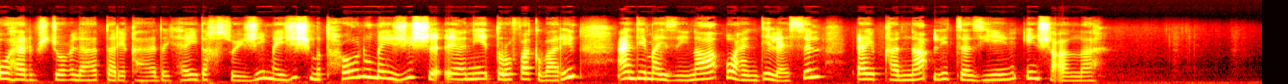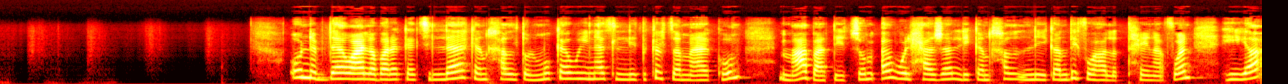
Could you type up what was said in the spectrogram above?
وهربشته على هاد الطريقة هذه هيدا خصو يجي ما يجيش مطحون وما يجيش يعني طروفة كبارين. عندي مايزينا وعندي العسل غيبقى لنا للتزيين إن شاء الله. ونبداو على بركة الله. كنخلطوا المكونات اللي ذكرتها معكم مع بعضيتهم. أول حاجة اللي كنخل اللي كنضيفوها للطحين عفوا هي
